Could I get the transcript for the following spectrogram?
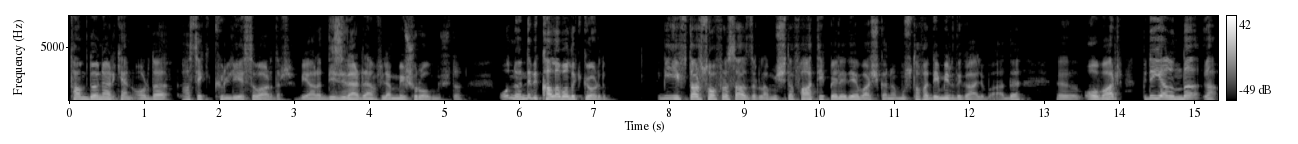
Tam dönerken orada Hasek Külliyesi vardır. Bir ara dizilerden filan meşhur olmuştu. Onun önünde bir kalabalık gördüm. Bir iftar sofrası hazırlamış. İşte Fatih Belediye Başkanı Mustafa Demir'di galiba adı. Ee, o var. Bir de yanında ya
